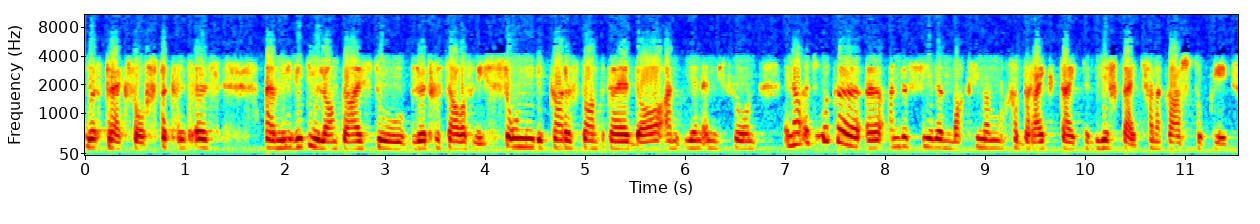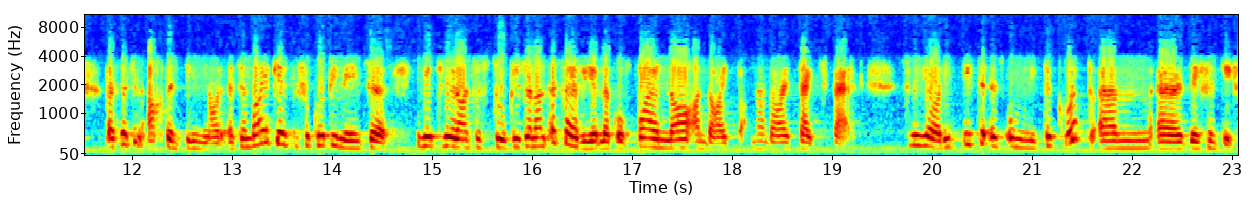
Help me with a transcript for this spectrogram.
oortreksel stukkend is. Ehm um, jy weet nie hoe lank daai stoel blootgestel was in die son nie. Die karre staan baie daar aan een in die son. En nou is ook 'n aanbevole maksimum gebruiktyd, leeftyd van 'n karstoeltjie wat tussen 8 en 10 jaar is. En baie keer verkoop die mense, jy weet, tweedehandse stoeltjies en dan is hy redelik of baie na aan daai aan daai tydsperk. So ja, die beste is om nie te koop, ehm um, uh, definitief.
